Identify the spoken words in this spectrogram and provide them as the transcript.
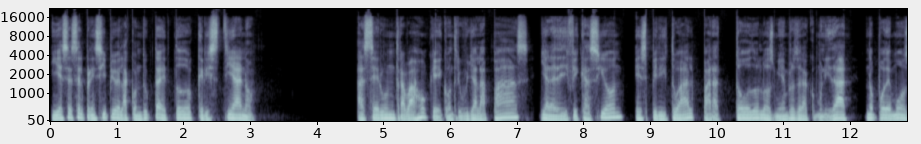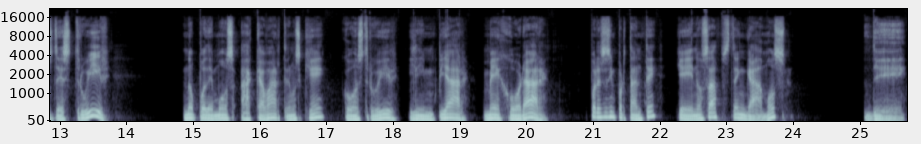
Y ese es el principio de la conducta de todo cristiano hacer un trabajo que contribuya a la paz y a la edificación espiritual para todos los miembros de la comunidad. No podemos destruir, no podemos acabar, tenemos que construir, limpiar, mejorar. Por eso es importante que nos abstengamos de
